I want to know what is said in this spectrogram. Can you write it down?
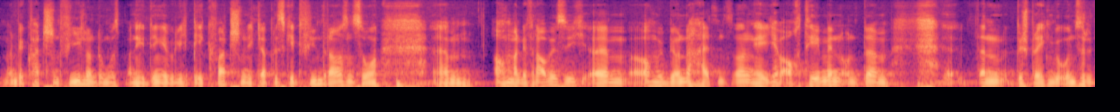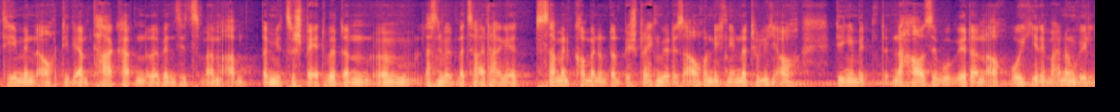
man bequatschen viel und du musst manche Dinge wirklich bequatschen. Ich glaube, das geht vielen draußen so. Ähm, auch meine Frau will sich ähm, auch mit mir unterhalten, sagen, hey, ich habe auch Themen und ähm, äh, dann besprechen wir unsere Themen auch, die wir am Tag hatten oder wenn es jetzt mal am Abend bei mir zu spät wird, dann ähm, lassen wir mal zwei Tage zusammenkommen und dann besprechen wir das auch und ich nehme natürlich auch Dinge mit nach Hause, wo wir dann auch, wo ich ihre Meinung will.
